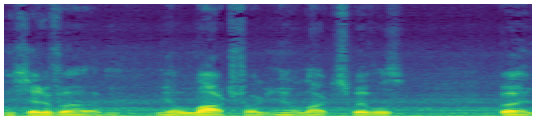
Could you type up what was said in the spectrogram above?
instead of uh, you know locked you know locked swivels. But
